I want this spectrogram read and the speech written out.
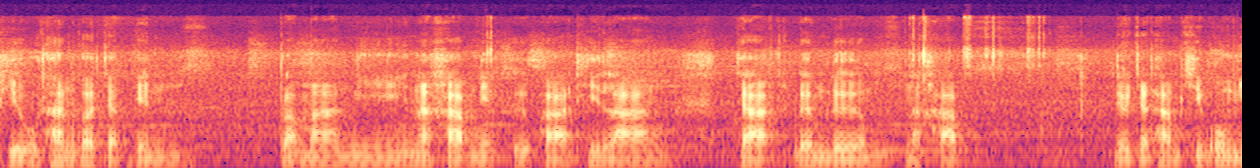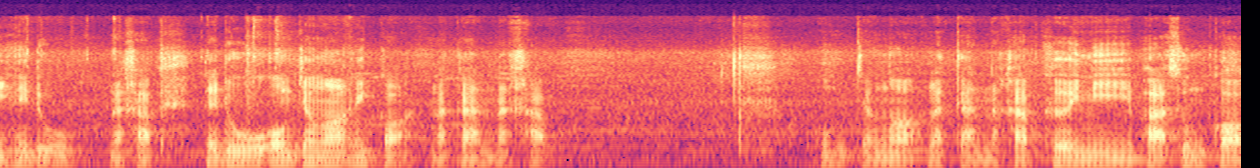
ผิวท่านก็จะเป็นประมาณนี้นะครับเนี่ยคือพระที่ล้างจากเดิมๆนะครับ เดี๋ยวจะทำคลิปองค์นี้ให้ดูนะครับ แต่ดูองค์เจ้าเงาะนี่ก่อนละกันนะครับ องค์เจ้าเงาะละกันนะครับ เคยมีพระซุ้มกอ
